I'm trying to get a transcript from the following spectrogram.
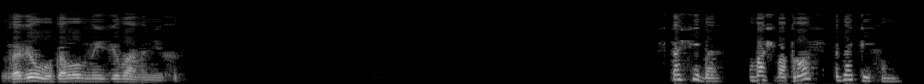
завел уголовные дела на них. Спасибо. Ваш вопрос записан.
